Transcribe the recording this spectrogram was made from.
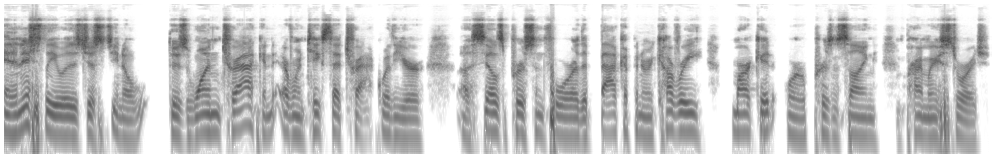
And initially, it was just you know there's one track and everyone takes that track, whether you're a salesperson for the backup and recovery market or a person selling primary storage.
